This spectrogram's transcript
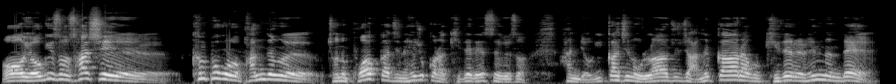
어, 여기서 사실 큰 폭으로 반등을 저는 보합까지는 해줄 거라 기대를 했어요. 그래서 한 여기까지는 올라와 주지 않을까라고 기대를 했는데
